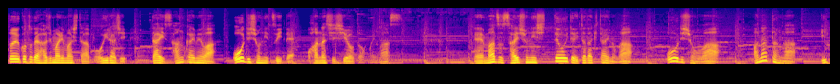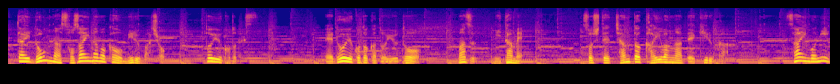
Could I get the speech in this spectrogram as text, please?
ということで始まりましたボイラジ。第3回目はオーディションについてお話ししようと思います、えーまず最初に知っておいていただきたいのがオーディションはあなたが一体どんな素材なのかを見る場所ということです、えーどういうことかというとまず見た目そしてちゃんと会話ができるか最後に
